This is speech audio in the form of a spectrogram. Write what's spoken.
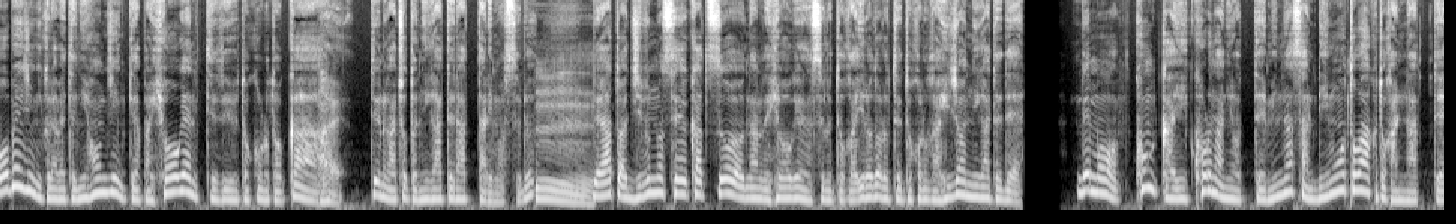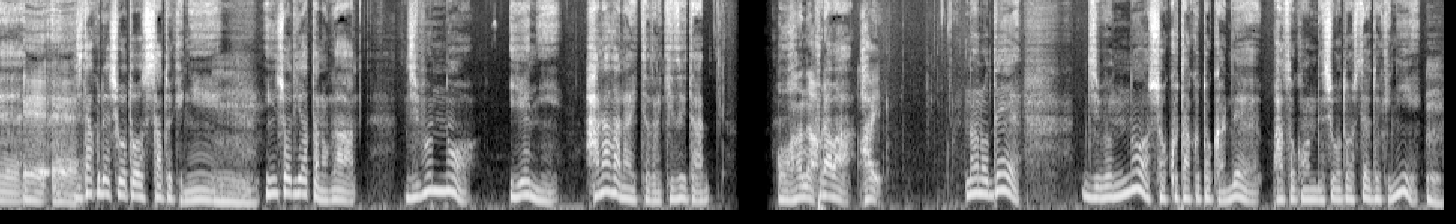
欧米人に比べて日本人ってやっぱり表現っていうところとか、はい。っていうのがちょっと苦手だったりもする。うん。であとは自分の生活をなので表現するとか彩るっていうところが非常に苦手で。でも今回コロナによって皆さんリモートワークとかになってえええ自宅で仕事をした時にうん。印象的だったのが自分の家に花がないっていうことに気づいたお花。フラワはい。ーなので自分の食卓とかでパソコンで仕事をしてる時にうん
